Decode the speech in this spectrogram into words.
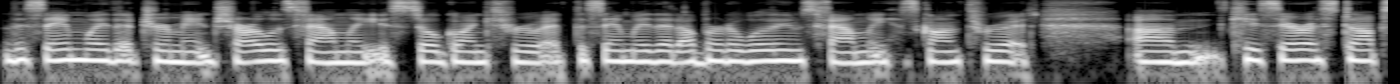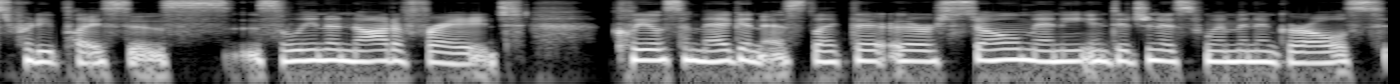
the same way that Jermain Charlo's family is still going through it, the same way that Alberta Williams' family has gone through it. Um, Kaysera Stops Pretty Places. Selena Not Afraid. Cleosa Meganist. Like there, there are so many Indigenous women and girls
